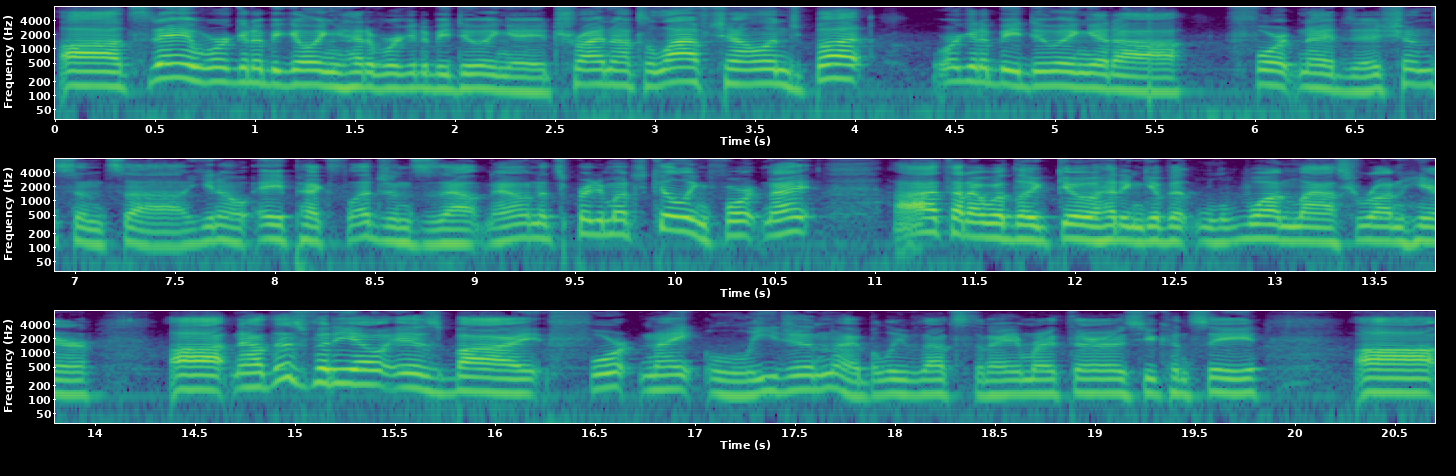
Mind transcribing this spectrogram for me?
Uh, today we're going to be going ahead and we're going to be doing a try not to laugh challenge, but we're going to be doing it uh, Fortnite edition since, uh, you know, Apex Legends is out now and it's pretty much killing Fortnite. I thought I would like go ahead and give it one last run here. Uh, now this video is by Fortnite Legion, I believe that's the name right there as you can see. Uh,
